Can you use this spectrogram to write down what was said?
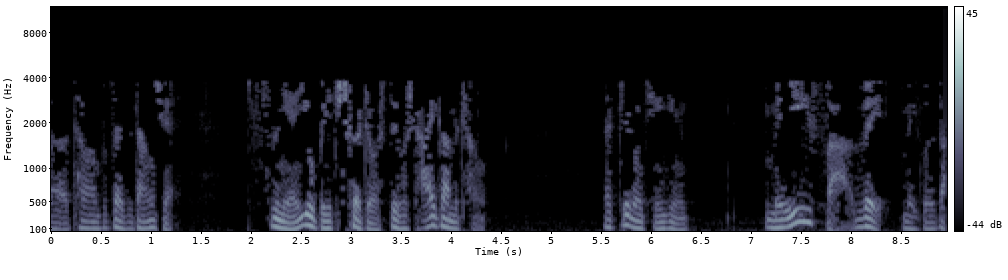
呃台湾不再次当选，四年又被撤走，最后啥也干不成，那这种情景没法为美国的大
